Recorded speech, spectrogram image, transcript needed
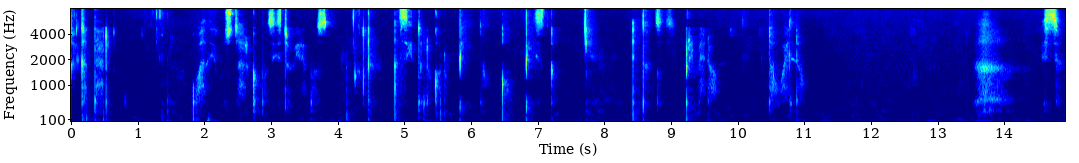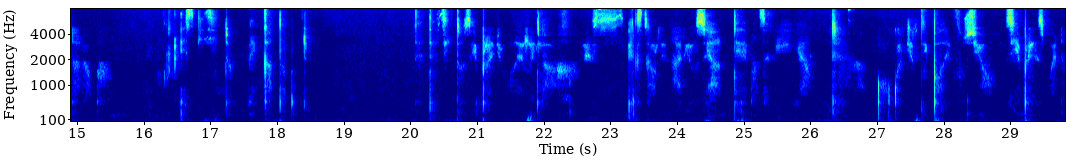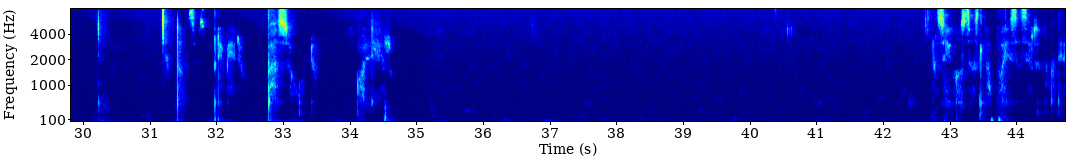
a catar o a degustar como si estuviera Si gustas, la puedes hacer de una manera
